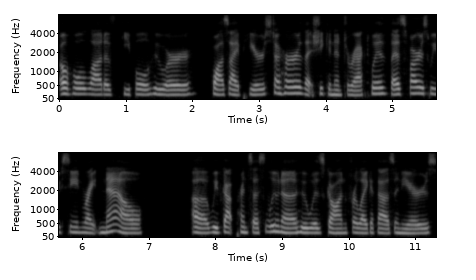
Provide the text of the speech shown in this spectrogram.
a whole lot of people who are quasi peers to her that she can interact with. As far as we've seen right now, uh, we've got Princess Luna, who was gone for like a thousand years.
